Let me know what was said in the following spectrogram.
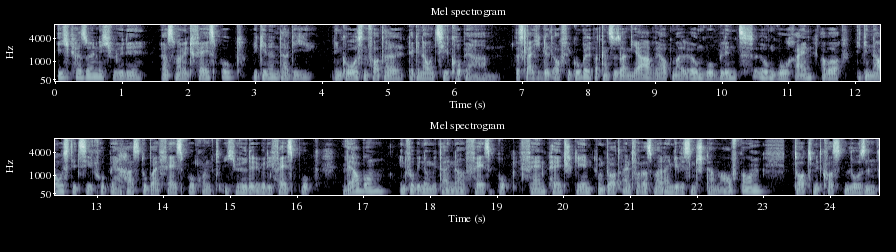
Ich persönlich würde erstmal mit Facebook beginnen, da die den großen Vorteil der genauen Zielgruppe haben. Das gleiche gilt auch für Google. Dort kannst du sagen, ja, werb mal irgendwo blind irgendwo rein, aber die genaueste Zielgruppe hast du bei Facebook und ich würde über die Facebook Werbung in Verbindung mit deiner Facebook Fanpage gehen und dort einfach erstmal einen gewissen Stamm aufbauen, dort mit kostenlosen,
